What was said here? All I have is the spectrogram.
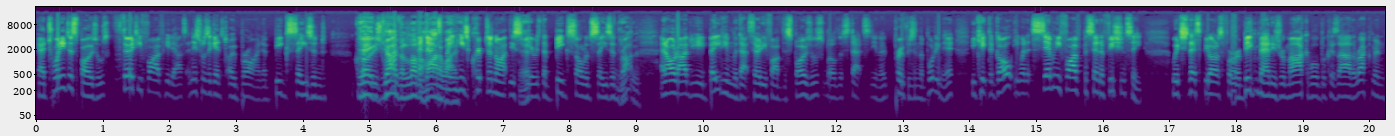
He had 20 disposals, 35 hitouts, and this was against O'Brien, a big seasoned Yeah, he gave a lot of and that's been his kryptonite this Yeah. year is the big solid seasoned ruck. And I would argue he beat him with that 35 disposals. Well, the stats, you know, proof is in the pudding there. He kicked a goal. He went at 75% efficiency, which, let's be honest, for a big man is remarkable because uh, the ruckman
